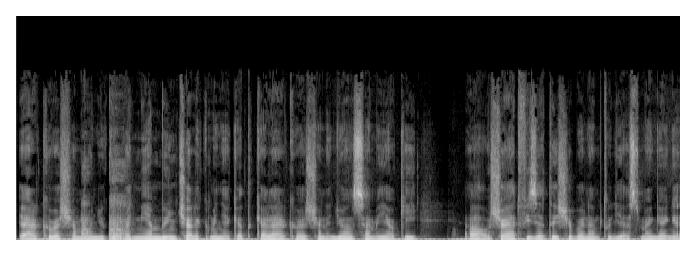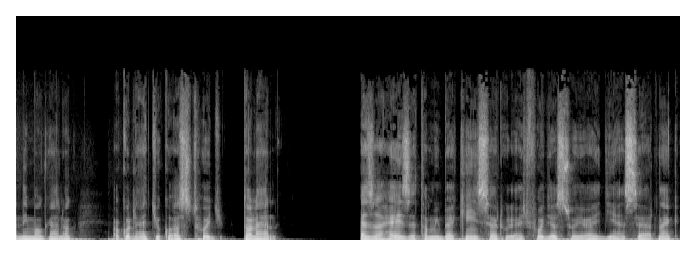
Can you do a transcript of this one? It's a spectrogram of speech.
elkövessen mondjuk, vagy milyen bűncselekményeket kell elkövessen egy olyan személy, aki a saját fizetéséből nem tudja ezt megengedni magának, akkor látjuk azt, hogy talán ez a helyzet, amiben kényszerül egy fogyasztója egy ilyen szernek,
